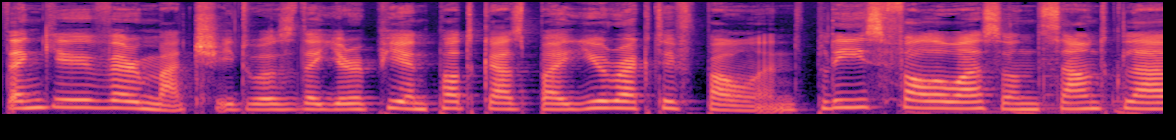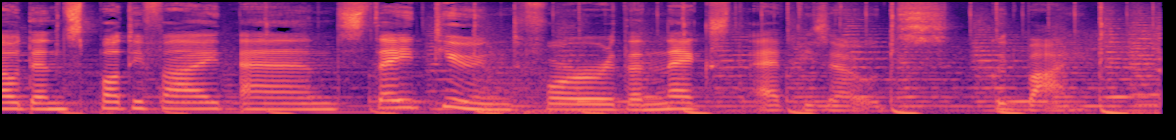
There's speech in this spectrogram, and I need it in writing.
Thank you very much. It was the European podcast by Euractiv Poland. Please follow us on SoundCloud and Spotify and stay tuned for the next episodes. Goodbye.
